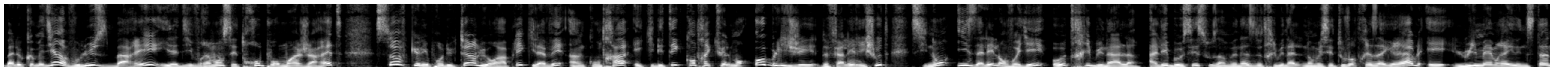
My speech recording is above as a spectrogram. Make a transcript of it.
bah, le comédien a voulu se barrer, il a dit vraiment c'est trop pour moi, j'arrête. Sauf que les producteurs lui ont rappelé qu'il avait un contrat et qu'il était contractuellement obligé de faire les reshoots, sinon ils allaient l'envoyer au tribunal. Aller bosser sous un menace de tribunal. Non mais c'est toujours très agréable et lui-même Ray Winston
